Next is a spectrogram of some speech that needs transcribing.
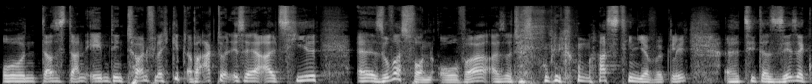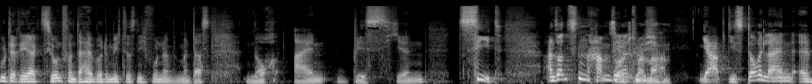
und dass es dann eben den Turn vielleicht gibt. Aber aktuell ist er als Heel äh, sowas von over, also das Publikum hasst ihn ja wirklich, äh, zieht da sehr, sehr gute Reaktion, von daher würde mich das nicht wundern, wenn man das noch ein bisschen zieht. Ansonsten haben wir Sollte man natürlich machen. ja, die Storyline äh,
